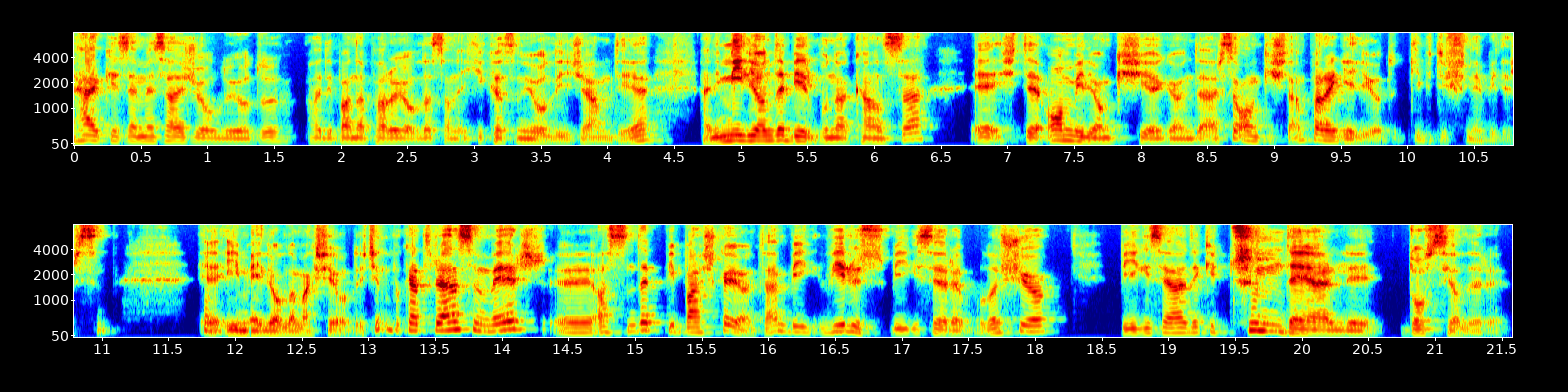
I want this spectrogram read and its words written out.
herkese mesaj yolluyordu. Hadi bana para yolla sana iki katını yollayacağım diye. Hani milyonda bir buna kalsa e, işte 10 milyon kişiye gönderse 10 kişiden para geliyordu gibi düşünebilirsin. E, e-mail yollamak şey olduğu için. Fakat ransomware e, aslında bir başka yöntem. Bir virüs bilgisayara bulaşıyor. Bilgisayardaki tüm değerli dosyaları,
